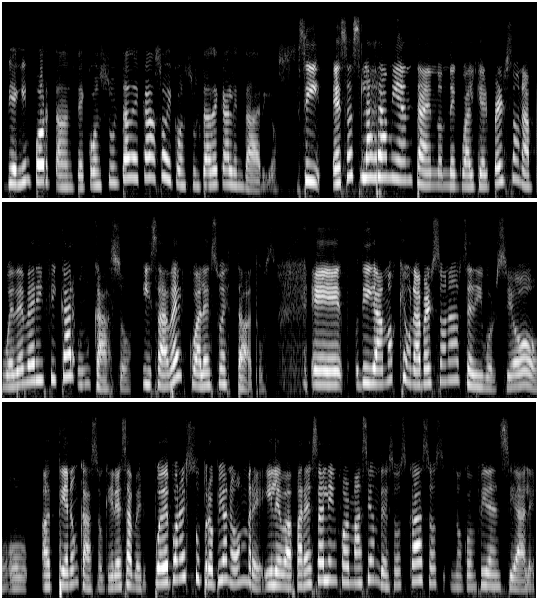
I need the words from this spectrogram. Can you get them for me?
bien importante, consulta de casos y consulta de calendarios. Sí, esa es la herramienta en donde cualquier persona puede verificar un caso y saber cuál es su estatus. Eh, digamos que una persona se divorció o Ah, tiene un caso, quiere saber, puede poner su propio nombre y le va a aparecer la información de esos casos no confidenciales.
